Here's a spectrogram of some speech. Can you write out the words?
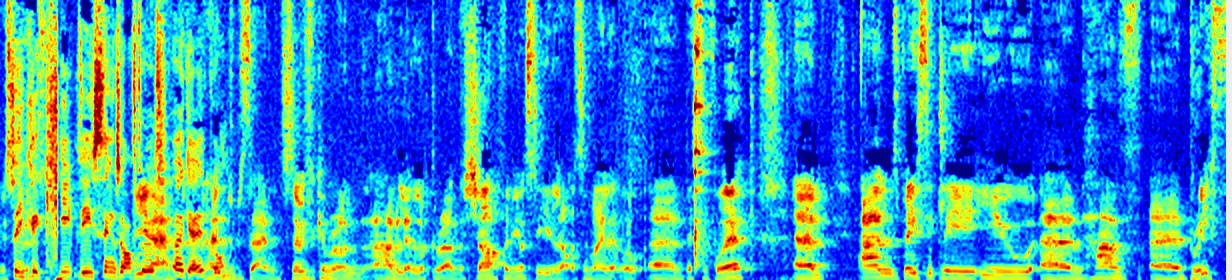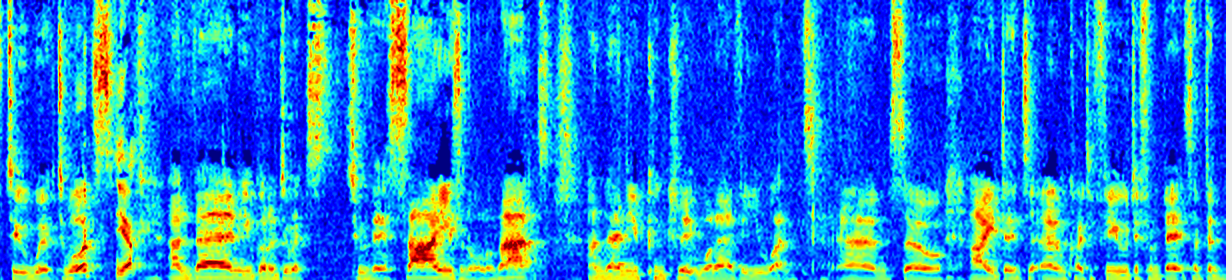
It's so you good. could keep these things afterwards? Yeah, okay, cool. Hundred percent. So if you come around, have a little look around the shop, and you'll see lots of my little um, bits of work. Um, and basically, you um, have a brief to work towards, Yep. and then you've got to do it to their size and all of that. And then you can create whatever you want. Um, so I did um, quite a few different bits. I've done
